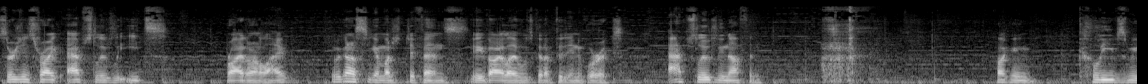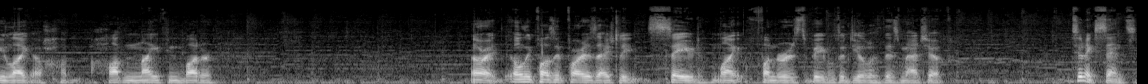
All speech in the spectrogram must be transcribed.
Surging Strike absolutely eats Rhydon alive. We're gonna see how much defense Violet was gonna put in works. Absolutely nothing. Fucking cleaves me like a hot, hot knife in butter. Alright, the only positive part is I actually saved my Thundurus to be able to deal with this matchup. To an extent.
